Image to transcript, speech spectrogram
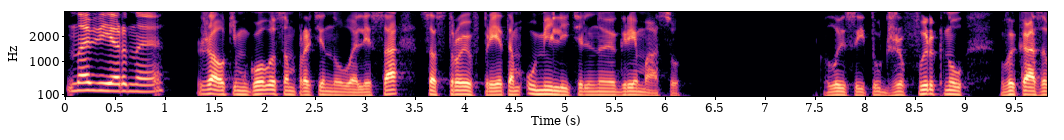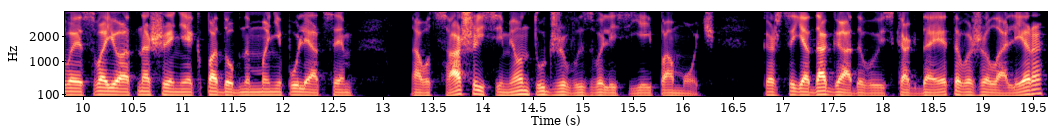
«Наверное», — жалким голосом протянула Лиса, состроив при этом умилительную гримасу. Лысый тут же фыркнул, выказывая свое отношение к подобным манипуляциям. А вот Саша и Семен тут же вызвались ей помочь. Кажется, я догадываюсь, когда этого жила Лера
